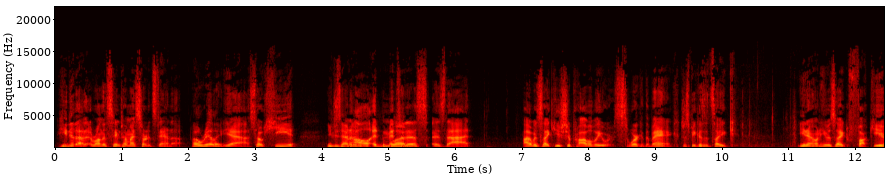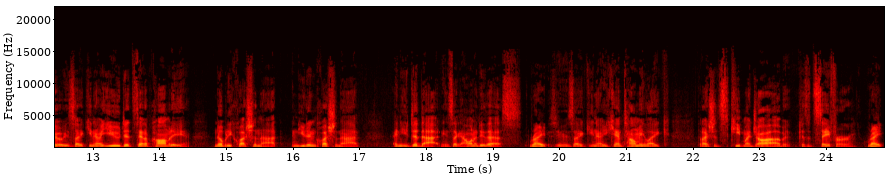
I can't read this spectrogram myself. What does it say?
He did that around the same time I started stand up. oh, really? Yeah, so he You just have and I'll admit blood. to this is that I was like, you should probably work at the bank just because it's like, you know. And he was like, "Fuck you." He's like, you know, you did stand up comedy. Nobody questioned that, and you didn't question that, and you did that. And he's like, I want to do this. Right, So he was like, you know, you can't tell me like that I should keep my job because it's safer right,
